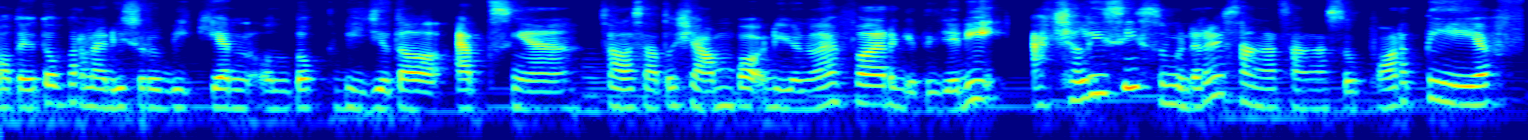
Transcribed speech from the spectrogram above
Waktu itu pernah disuruh bikin untuk digital ads-nya salah satu shampoo di Unilever gitu. Jadi actually sih sebenarnya sangat-sangat suportif.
